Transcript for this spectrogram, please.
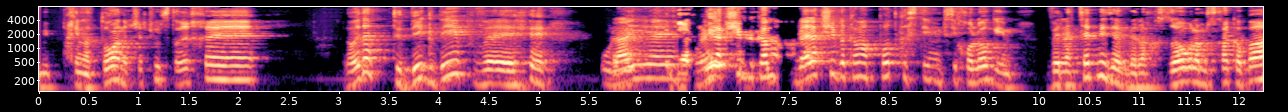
מבחינתו, אני חושבת שהוא יצטרך, אה, לא יודעת, to dig deep ואולי אולי להקשיב, לכמה, אולי להקשיב לכמה פודקאסטים עם פסיכולוגים ולצאת מזה ולחזור למשחק הבא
